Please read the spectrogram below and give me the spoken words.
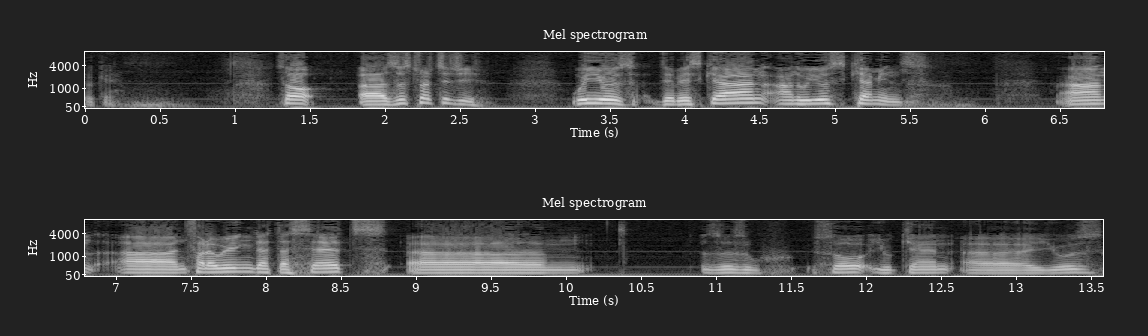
Okay. So uh, the strategy, we use dbscan and we use k-means. And uh, following data sets um, so you can uh, use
